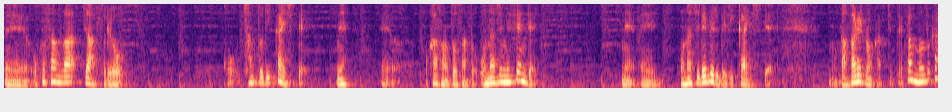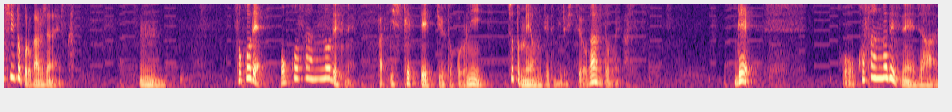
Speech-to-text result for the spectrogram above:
えー、お子さんがじゃあそれをこうちゃんと理解してね、えー、お母さんお父さんと同じ目線でね、えー、同じレベルで理解して頑張れるのかっていうとやっぱり難しいところがあるじゃないですか。うん、そこでお子さんのですね意思決定っていうところにちょっと目を向けてみる必要があると思います。でお子さんがですねじゃあ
